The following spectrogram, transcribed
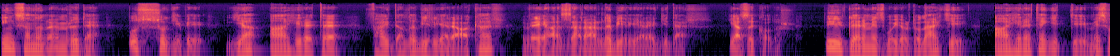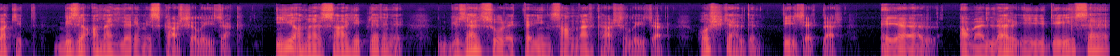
İnsanın ömrü de bu su gibi ya ahirete faydalı bir yere akar veya zararlı bir yere gider. Yazık olur. Büyüklerimiz buyurdular ki, ahirete gittiğimiz vakit bizi amellerimiz karşılayacak. iyi amel sahiplerini güzel surette insanlar karşılayacak. Hoş geldin diyecekler. Eğer ameller iyi değilse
